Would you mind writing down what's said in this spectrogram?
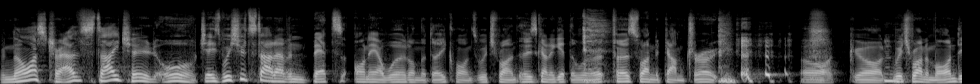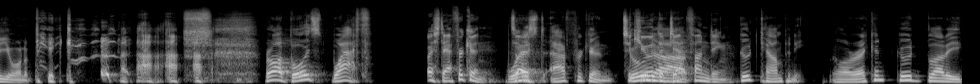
Nice, Trav. Stay tuned. Oh, geez, we should start having bets on our word on the declines. Which one? Who's going to get the word, first one to come true? oh God, which one of mine do you want to pick? right, boys. WAF, West African. So West African, secured Good, the uh, debt funding. Good company, I reckon. Good bloody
